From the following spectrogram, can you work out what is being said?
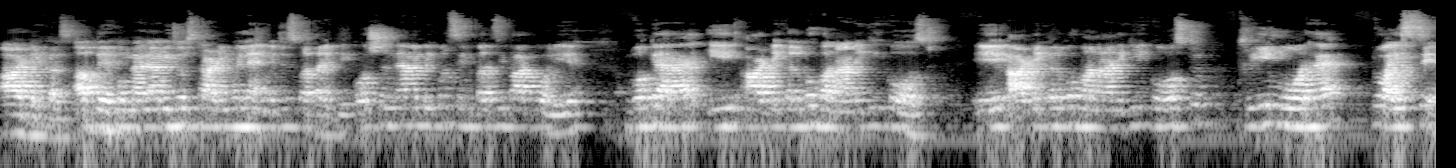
articles अब देखो, मैंने अभी जो स्टार्टिंग में लैंग्वेजेस बताई थी क्वेश्चन ने हमें बिल्कुल सिंपल सी बात बोली है। वो कह रहा है? एक आर्टिकल को बनाने की कॉस्ट एक आर्टिकल को बनाने की कॉस्ट थ्री मोर है ट्वाइस से।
